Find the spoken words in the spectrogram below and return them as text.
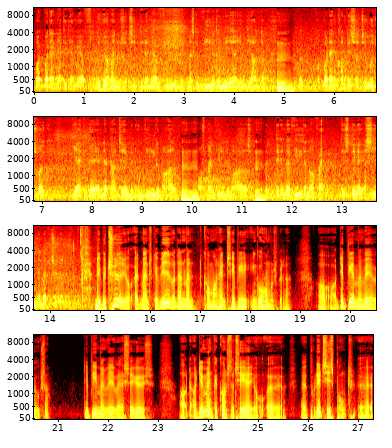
Hvor- Hvordan er det der med, at, det hører man jo så tit, det der med at ville det, man skal ville det mere end de andre. Mm. Hvordan kom det så til udtryk? Ja, du gav Anja karantæne, men hun ville det meget. Mhm. Hoffmann ville det meget. Og så. Men det der med at ville det nok, hvad, det, det er nemt at sige, men hvad betyder det? Det betyder jo, at man skal vide, hvordan man kommer hen til at blive en god håndboldspiller. Og, og det bliver man ved at øve sig. Det bliver man ved at være seriøs. Og, og det man kan konstatere jo øh, øh, på det tidspunkt, øh,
